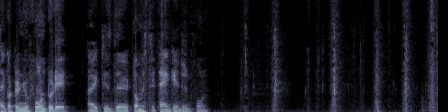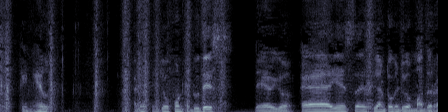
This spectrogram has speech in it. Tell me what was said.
I got a new phone today. Uh, it is the Thomas the Tank Engine phone. In hell. I don't think your phone can do this. There you go. Ah, yes, uh, see, I'm talking to your mother.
